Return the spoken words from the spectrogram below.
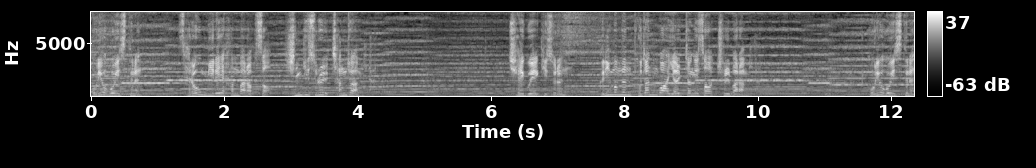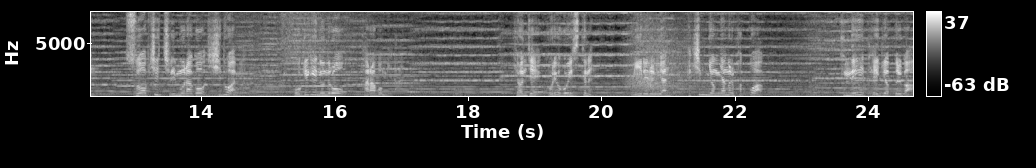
고려 호이스트는 새로운 미래에 한 발 앞서 신기술을 창조합니다. 최고의 기술은 끊임없는 도전과 열정에서 출발합니다. 고려 호이스트는 수없이 질문하고 시도하며 고객의 눈으로 바라봅니다. 현재 고려 호이스트는 미래를 위한 핵심 역량을 확보하고 국내의 대기업들과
